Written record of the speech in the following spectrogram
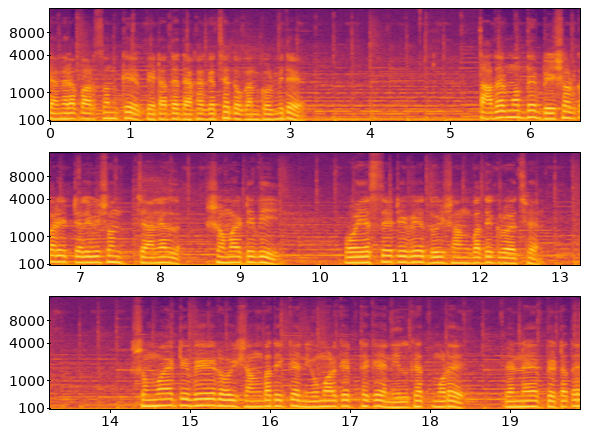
ক্যামেরা পার্সনকে পেটাতে দেখা গেছে দোকানকর্মীদের তাদের মধ্যে বেসরকারি টেলিভিশন চ্যানেল সময় টিভি ও এসএ টিভির দুই সাংবাদিক রয়েছেন সময় টিভির ওই সাংবাদিককে নিউ মার্কেট থেকে নীলক্ষেত মোড়ে এনে পেটাতে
